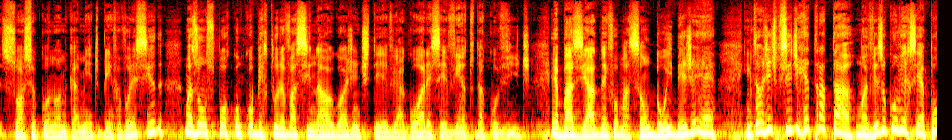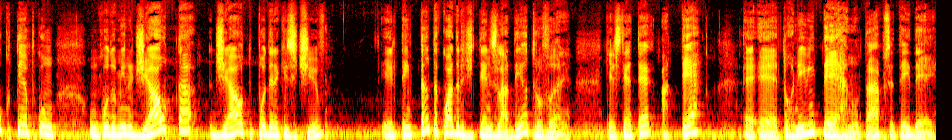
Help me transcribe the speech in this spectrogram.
socioeconomicamente bem favorecida, mas vamos supor com cobertura vacinal, igual a gente teve agora esse evento da Covid. É baseado na informação do IBGE. Então a gente precisa de retratar. Uma vez eu conversei há pouco tempo com um condomínio de, alta, de alto poder aquisitivo. Ele tem tanta quadra de tênis lá dentro, Vânia, que eles têm até, até é, é, torneio interno, tá? Para você ter ideia.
